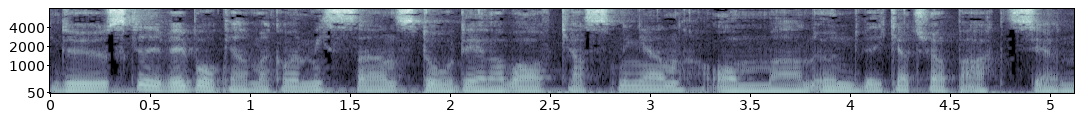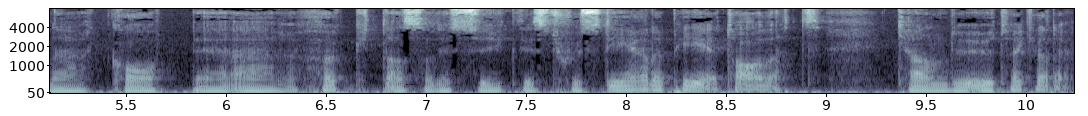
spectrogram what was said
Du skriver i boken att man kommer missa en stor del av avkastningen om man undviker att köpa aktier när KP är högt, alltså det cykliskt justerade P talet Kan du utveckla det?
